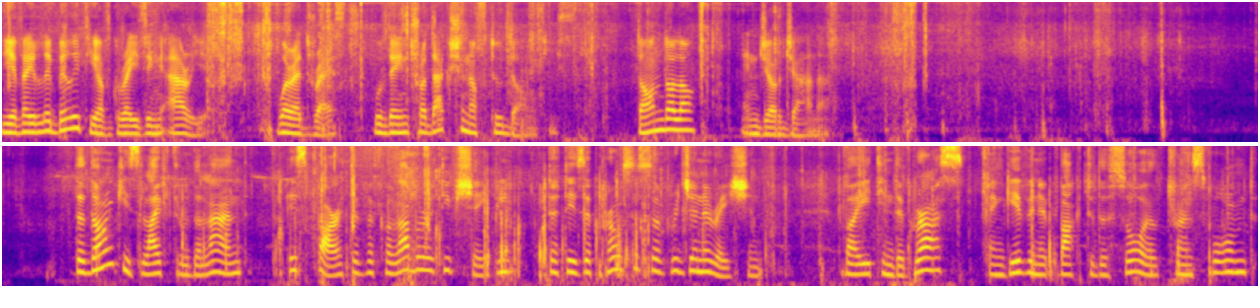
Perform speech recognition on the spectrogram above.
the availability of grazing areas, were addressed with the introduction of two donkeys, Dondolo and Georgiana. The donkey's life through the land is part of a collaborative shaping that is a process of regeneration. By eating the grass and giving it back to the soil transformed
